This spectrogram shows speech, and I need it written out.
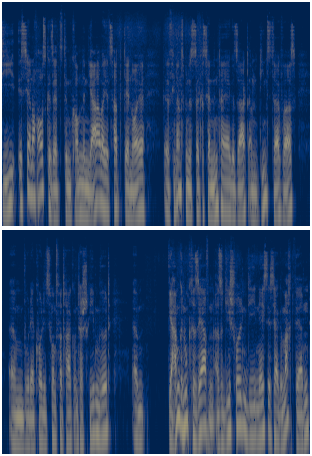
die ist ja noch ausgesetzt im kommenden Jahr, aber jetzt hat der neue äh, Finanzminister Christian Lindner ja gesagt, am Dienstag war es, ähm, wo der Koalitionsvertrag unterschrieben wird, ähm, wir haben genug Reserven. Also die Schulden, die nächstes Jahr gemacht werden,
